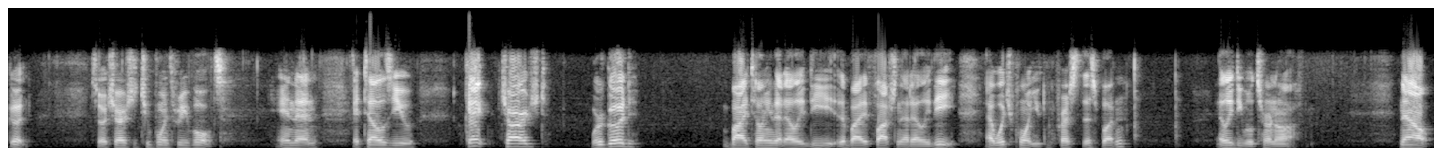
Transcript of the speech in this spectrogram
Good. So it charged to 2.3 volts. And then it tells you, okay, charged, we're good, by telling you that LED, by flashing that LED. At which point you can press this button, LED will turn off. Now,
